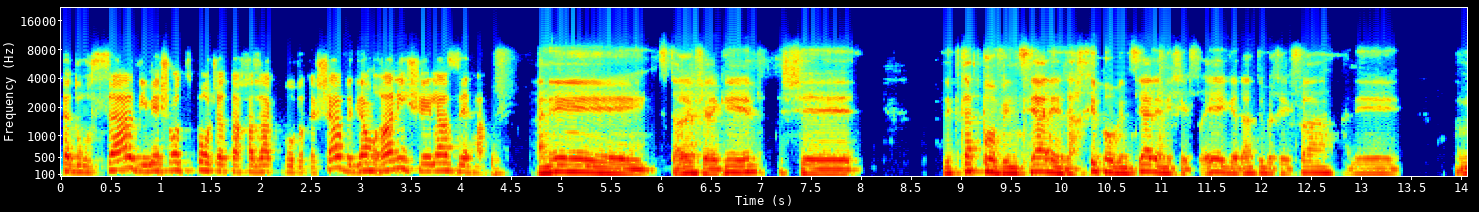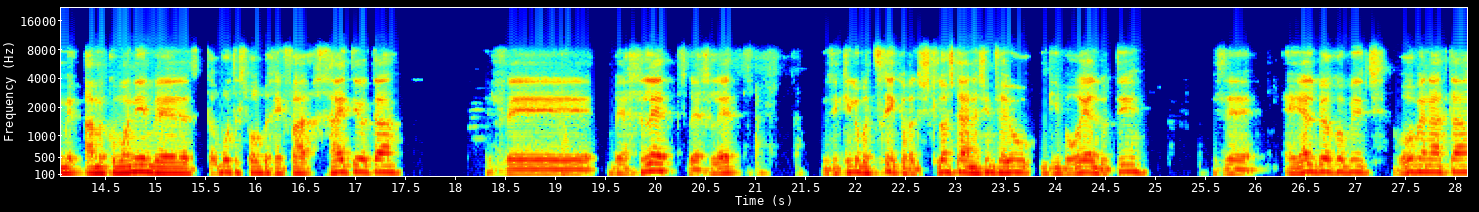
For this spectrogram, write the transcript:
כדורסל, ואם יש עוד ספורט שאתה חזק בו, בבקשה, וגם רני, שאלה זהה. אני אצטרף ואגיד שזה קצת פרובינציאלי, זה הכי פרובינציאלי, אני חיפאי, גדלתי בחיפה, אני... המקומונים ותרבות הספורט בחיפה, חייתי אותה, ובהחלט, בהחלט, זה כאילו מצחיק, אבל שלושת האנשים שהיו גיבורי ילדותי, זה אייל ברקוביץ', ראובן עטר,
